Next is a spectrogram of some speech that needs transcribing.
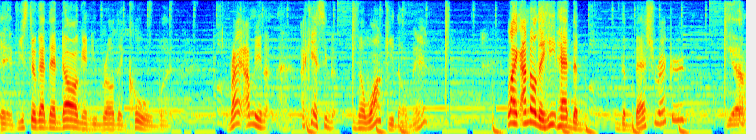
if you still got that dog in you, bro, then cool. But right, I mean, I can't see. The, Milwaukee though, man. Like I know the Heat had the the best record Yeah,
